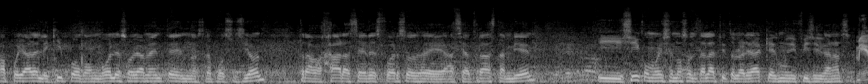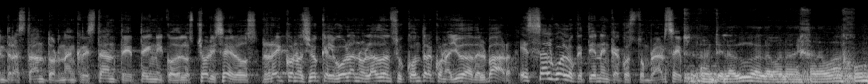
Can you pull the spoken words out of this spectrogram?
apoyar al equipo con goles, obviamente, en nuestra posición, trabajar, hacer esfuerzos eh, hacia atrás también. Y sí, como dice, no soltar la titularidad realidad que es muy difícil ganarse. Mientras tanto, Hernán Cristante, técnico de los choriceros, reconoció que el gol anulado en su contra con ayuda del VAR es algo a lo que tienen que acostumbrarse. Ante la duda la van a dejar abajo,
